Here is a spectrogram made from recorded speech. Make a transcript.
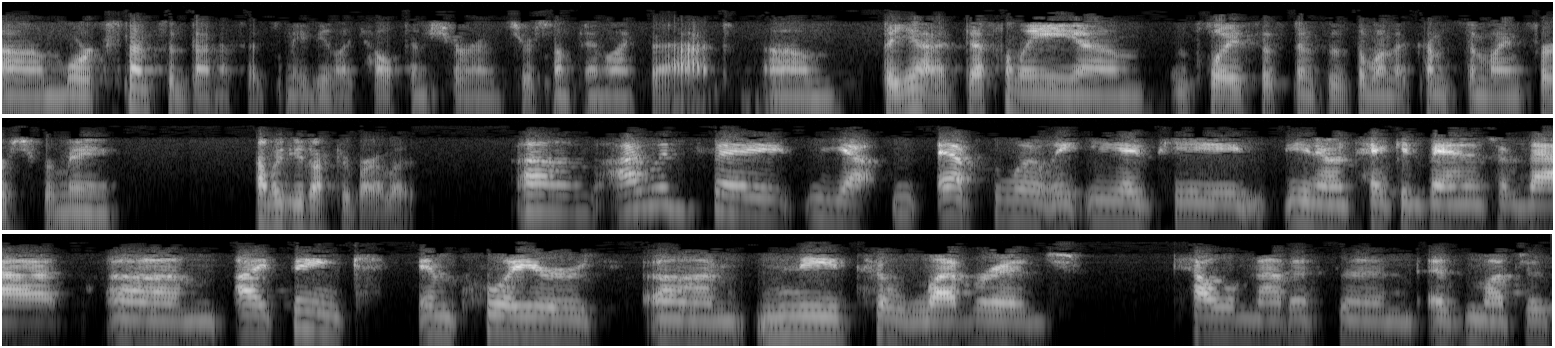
more expensive benefits, maybe like health insurance or something like that. Um, but yeah, definitely um, employee assistance is the one that comes to mind first for me. How about you, Dr. Bartlett? Um, I would say, yeah, absolutely. EAP, you know, take advantage of that. Um, I think employers um, need to leverage telemedicine as much as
